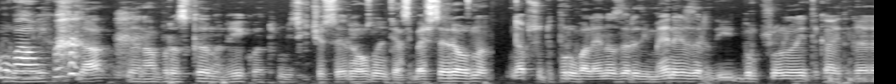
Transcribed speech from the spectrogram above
Провал. провалих, да, една връзка, нали, която мислих, че е сериозна и тя си беше сериозна. Абсолютно провалена заради мене, заради друг човек, нали, така и така.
